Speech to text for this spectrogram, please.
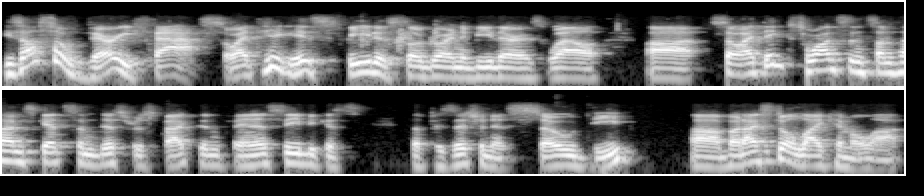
He's also very fast, so I think his speed is still going to be there as well. Uh, so I think Swanson sometimes gets some disrespect in fantasy because the position is so deep, uh, but I still like him a lot.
